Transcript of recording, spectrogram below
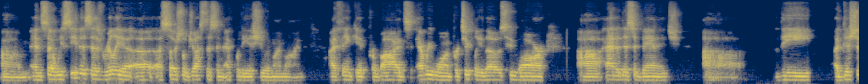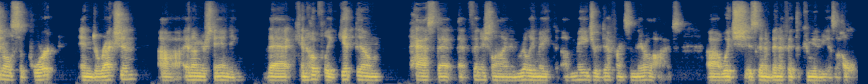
Um, and so we see this as really a, a, social justice and equity issue in my mind. I think it provides everyone, particularly those who are uh, at a disadvantage, uh, the additional support and direction uh, and understanding that can hopefully get them past that, that finish line and really make a major difference in their lives, uh, which is going to benefit the community as a whole.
